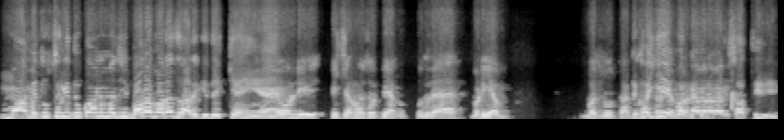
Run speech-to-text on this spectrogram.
माँ में दूसरी दुकान में जी बारह बारह हज़ार की देख के आई है। ओनली पचानवे सौ रुपये का कूलर है बढ़िया मज़बूत था। दिखाइए एक बार कैमरामैन साथी। जी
